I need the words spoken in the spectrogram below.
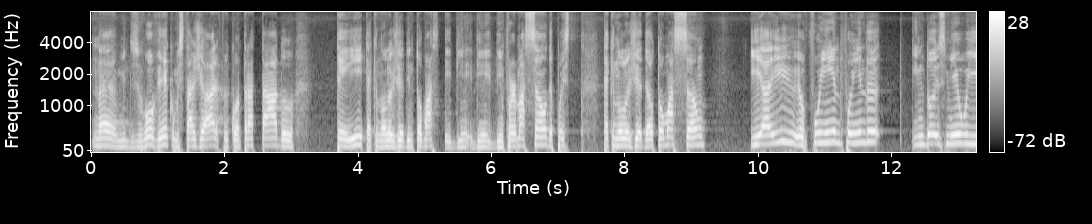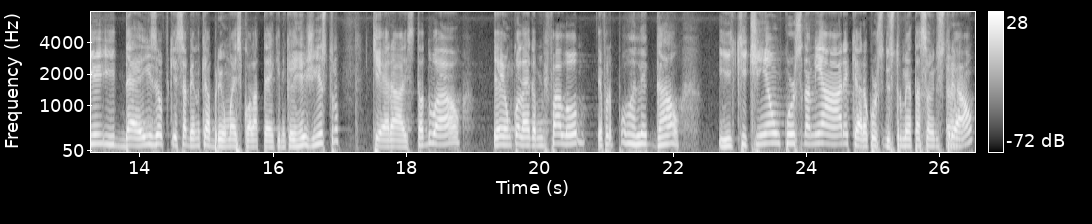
né, a me desenvolver como estagiário, fui contratado, TI, tecnologia de, de, de- de informação, depois tecnologia de automação. E aí eu fui indo, fui indo. Em 2010 eu fiquei sabendo que abriu uma escola técnica em registro, que era estadual. E aí um colega me falou, eu falei, pô, legal. E que tinha um curso na minha área, que era o curso de instrumentação industrial,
